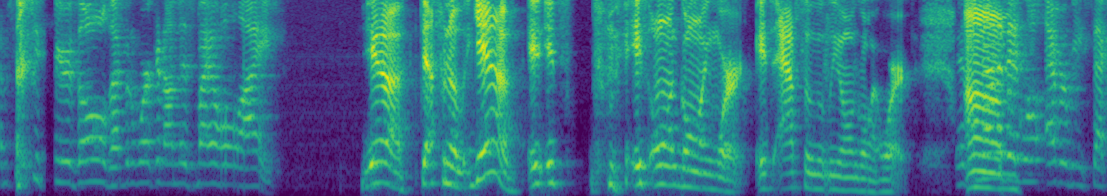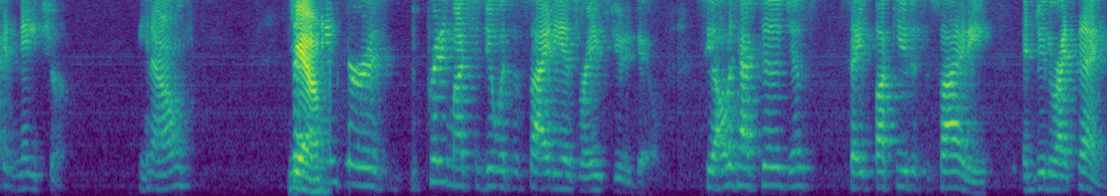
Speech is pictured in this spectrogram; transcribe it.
I'm 63 years old. I've been working on this my whole life. Yeah, definitely. Yeah, it, it's it's ongoing work. It's absolutely ongoing work. Um, none of it will ever be second nature. You know, second yeah. nature is pretty much to do what society has raised you to do. So you always have to just say "fuck you" to society and do the right thing.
